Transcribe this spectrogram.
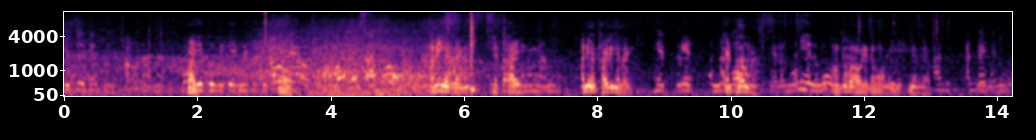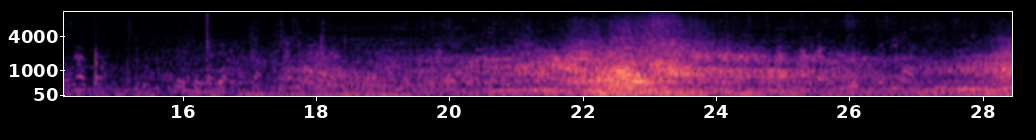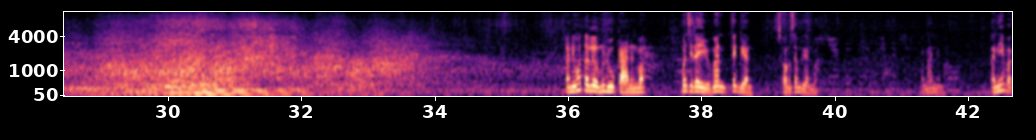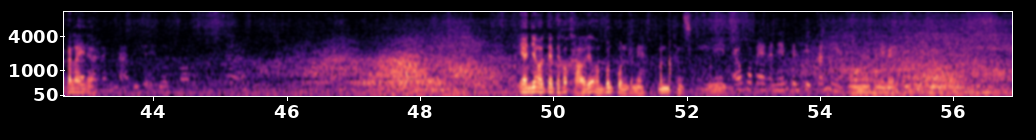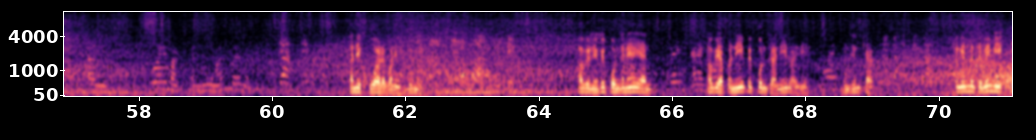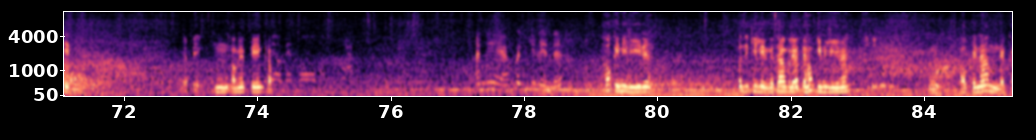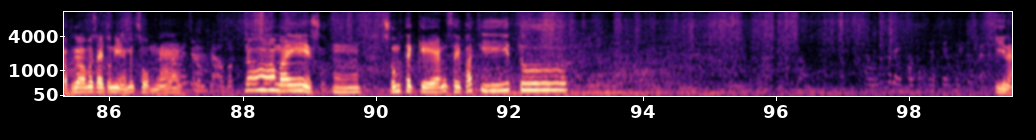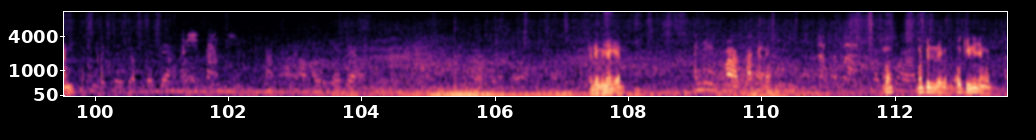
ไปซื้อเฮ็ดพึ่งเขาแล้วน่ะไม่เฮ็ดพึ่งไม่แกงนะค่ะเอาแล้วเอาสามโลอันนี้เห็ดอะไรนะ เห็ดไข่งามอันนี้เห็ดไข่หรือเห็ดอะไร เห็ดๆเฮ็ดอันนั้นเห็ดเพิ่งอะเห็ดละงูอันนี้เฮ็ดละโงูอ๋อก็ว่าเอาเห็ดนางหอมมันกินเนี่ยแบบอันอันได้เห็ดพึ่ง นนี้เขาจะเริ่มฤดูกาลนั่นบ่มันจะได้อยู่ประมาณจักเดือนสองสามเดือนบ่ประมาณนี้บ่อันนี้บักอะไรเนี่ยแอนจะเอาแต่แต่ขาวๆเด้อเอาปนๆกันเนี่ยมันทั้งสองมันนี่เอาพ่อแม่อันนี้เป็นสิบขั้นเนี่ยอ๋ออันนี้เป็นอันกล้วยหมักอันนี้มั้งกล้วยหมักอันนี้ครัวแล้วบ่เนี่ยดูหน่อยเอาแบบนี้ไปปนกันแน่แอน เร่งอะไรเอาแบบอันนี้ไปปนกับอันนี้หน่อยสิมันถึงจะถ้างั้นมันจะไม่มีกลิ่นแม่เป่งอืมเอาแม่เพลงกับอันนี้เพิ่นกินเล่นเด้อเขากินอีหลีเด้อคนจะกินเล่นก็สร้างไปแล้วแต่เขากินอีหลีไหมอืมเอาไปน้ำเนี่ยกับเพื่อเอามาใส่ตรงนี้ให้มันสมนะแม่ชมจะเอาบ่หน้อไม่สมสมแต่แกงใส่ผักอีตู อีหนังแบบใส่แป้งอันนี้สามสีอะเอาเอาใส่แป้งอันนี้เป็นยังแอนอันนี้หมากพักกันเลยอ๋อมันเป็นอะไรบ้างเอากินกันยังมันเอาไปเกงด้วยกัน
